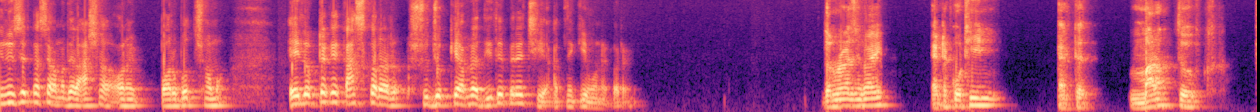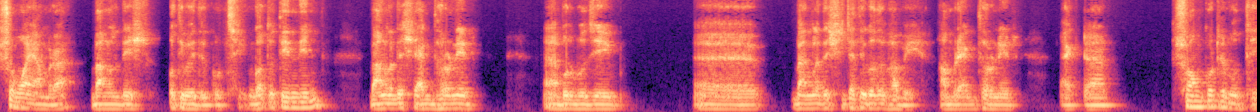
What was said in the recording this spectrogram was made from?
ইউনুসের কাছে আমাদের আশা অনেক পর্বত সম এই লোকটাকে কাজ করার সুযোগ কি আমরা দিতে পেরেছি? আপনি কি মনে করেন? ধর্মরাজ ভাই, একটা কঠিন, একটা মারাত্মক সময় আমরা বাংলাদেশ অতিবাহিত করছি। গত তিন দিন বাংলাদেশে এক ধরনের বলব যে বাংলাদেশে জাতিগতভাবে আমরা এক ধরনের একটা সংকটের মধ্যে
